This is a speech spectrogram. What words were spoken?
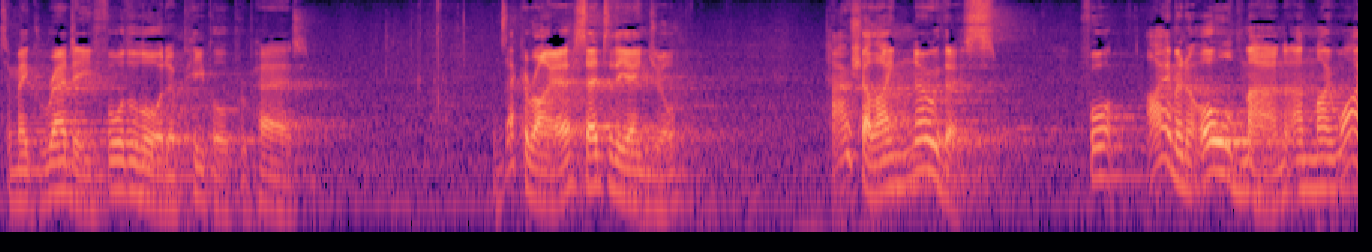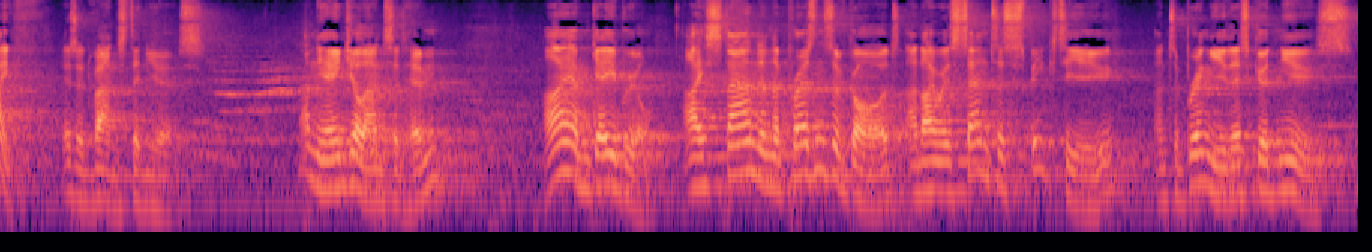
to make ready for the Lord a people prepared. And Zechariah said to the angel, How shall I know this? For I am an old man, and my wife is advanced in years. And the angel answered him, I am Gabriel. I stand in the presence of God, and I was sent to speak to you and to bring you this good news.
